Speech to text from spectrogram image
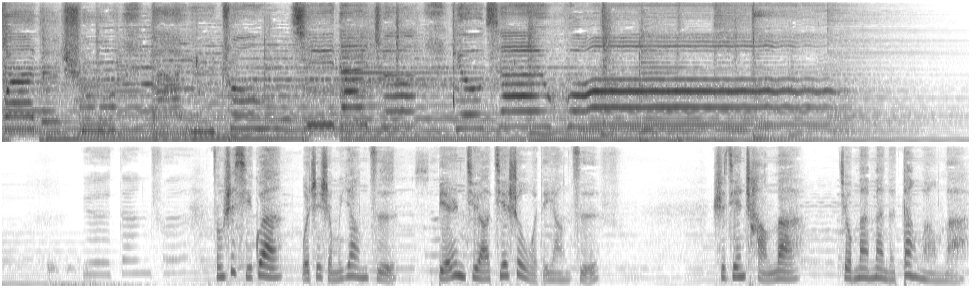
花的树，大雨中期待着有彩虹。越单纯。总是习惯我是什么样子，别人就要接受我的样子。时间长了，就慢慢的淡忘了。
